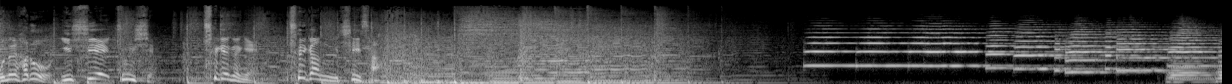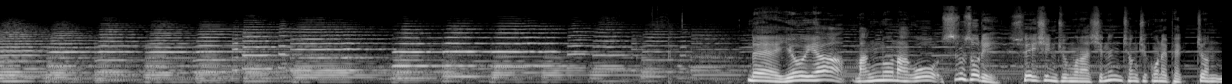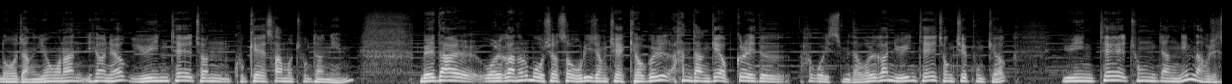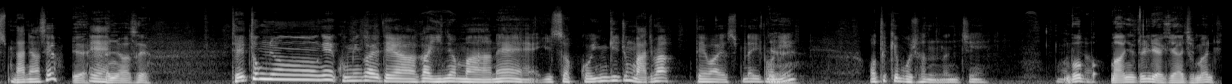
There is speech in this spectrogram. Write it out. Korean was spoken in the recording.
오늘 하루 이슈의 중심 최경영의 최강 시사. 네, 여야 막론하고 쓴소리 쇄신 주문하시는 정치권의 백전 노장 영원한 현역 유인태 전 국회 사무총장님 매달 월간으로 모셔서 우리 정치의 격을 한 단계 업그레이드 하고 있습니다. 월간 유인태의 정치의 품격 유인태 총장님 나오셨습니다. 안녕하세요. 예, 예. 안녕하세요. 대통령의 국민과의 대화가 2년 만에 있었고 임기 중 마지막 대화였습니다. 이번이 예. 어떻게 보셨는지. 먼저. 뭐 많이들 얘기하지만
